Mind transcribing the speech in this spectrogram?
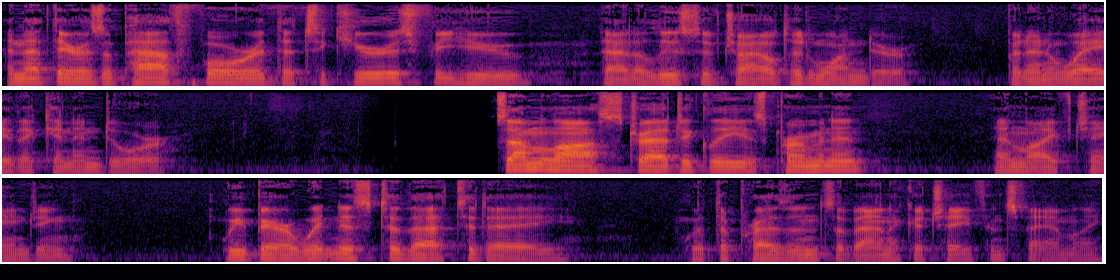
and that there is a path forward that secures for you that elusive childhood wonder, but in a way that can endure. Some loss, tragically, is permanent and life-changing. We bear witness to that today with the presence of Annika Chafin's family.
